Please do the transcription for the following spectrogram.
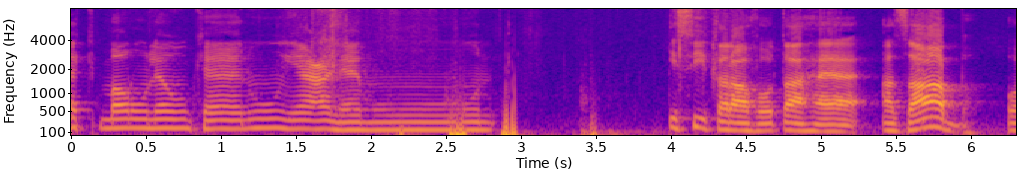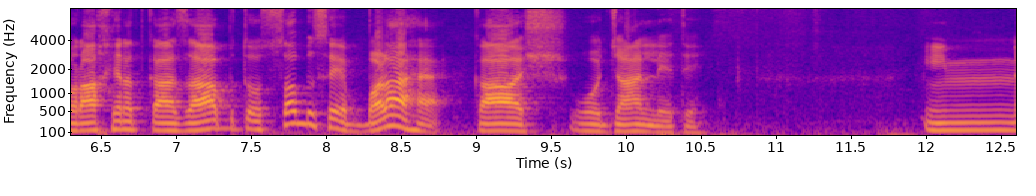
أكبر لو كانوا يعلمون اسی طرح ہوتا ہے، عذاب اور آخرت کا عذاب تو سب سے بڑا ہے، کاش وہ جان لیتے۔ ان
